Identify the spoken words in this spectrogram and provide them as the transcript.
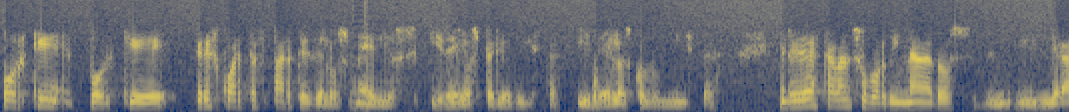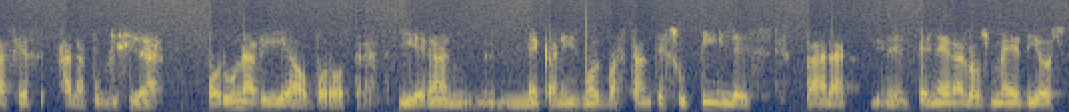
¿Por qué? Porque tres cuartas partes de los medios y de los periodistas y de los columnistas en realidad estaban subordinados gracias a la publicidad por una vía o por otra. Y eran mecanismos bastante sutiles para eh, tener a los medios.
